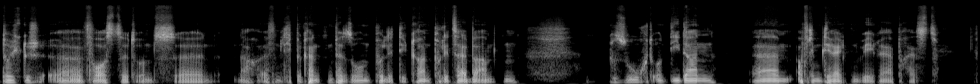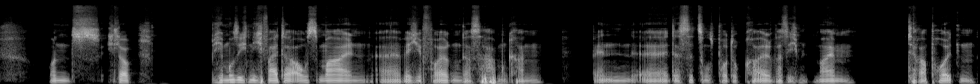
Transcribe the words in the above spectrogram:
durchgeforstet und äh, nach öffentlich bekannten Personen, Politikern, Polizeibeamten gesucht und die dann ähm, auf dem direkten Wege erpresst. Und ich glaube, hier muss ich nicht weiter ausmalen, äh, welche Folgen das haben kann, wenn äh, das Sitzungsprotokoll, was ich mit meinem Therapeuten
